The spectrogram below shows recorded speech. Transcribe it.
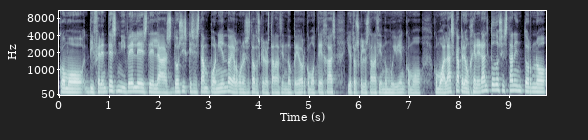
como diferentes niveles de las dosis que se están poniendo, hay algunos estados que lo están haciendo peor, como Texas, y otros que lo están haciendo muy bien, como, como Alaska, pero en general todos están en torno,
